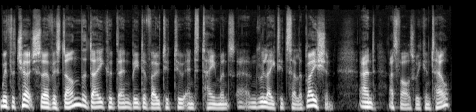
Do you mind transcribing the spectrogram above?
With the church service done, the day could then be devoted to entertainments and related celebration, and, as far as we can tell,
